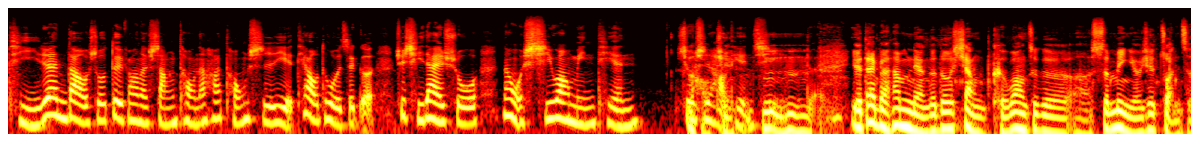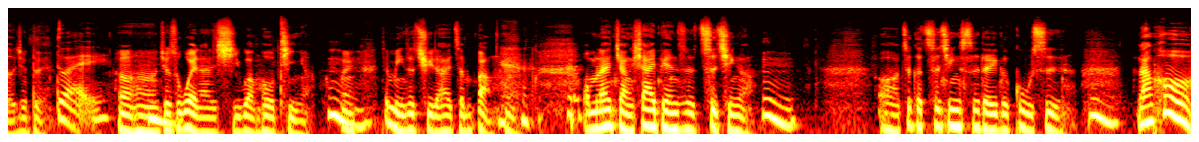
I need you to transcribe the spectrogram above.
体认到说对方的伤痛，那她同时也跳脱这个，去期待说，那我希望明天。就是好天气，嗯嗯，对，也代表他们两个都像渴望这个呃生命有一些转折，就对，对，嗯嗯，就是未来的希望后听啊，嗯，这名字取得还真棒。嗯，我们来讲下一篇是刺青啊，嗯，哦，这个刺青师的一个故事，嗯，然后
